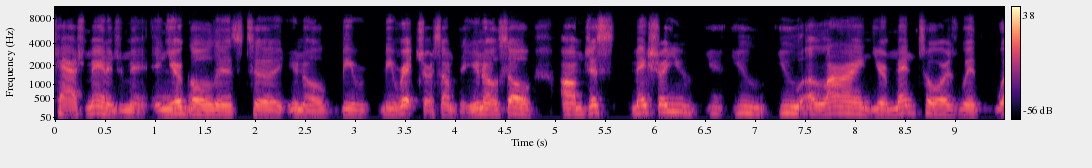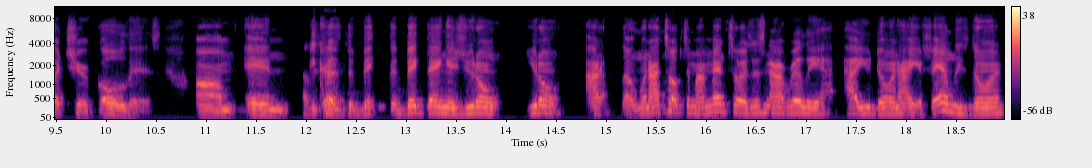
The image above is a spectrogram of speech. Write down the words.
cash management and your goal is to you know be be rich or something you know? So um just make sure you you you you align your mentors with what your goal is. Um and That's because the big the big thing is you don't you don't I, uh, when I talk to my mentors, it's not really how you doing, how your family's doing.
